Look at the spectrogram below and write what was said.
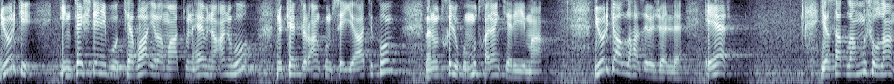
Diyor ki İnteşteni bu kebaira ma tunhevne anhu nükeffir ankum seyyiatikum ve nudkhilukum mudhalen kerima. Diyor ki Allah Azze ve Celle eğer yasaklanmış olan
